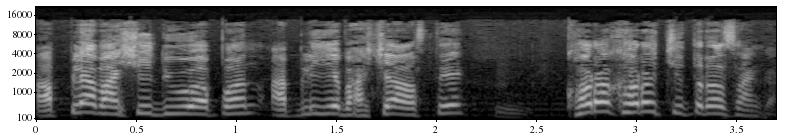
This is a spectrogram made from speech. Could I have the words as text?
आपल्या भाषेत येऊ आपण आपली जी भाषा असते खरं खरं चित्र सांगा.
